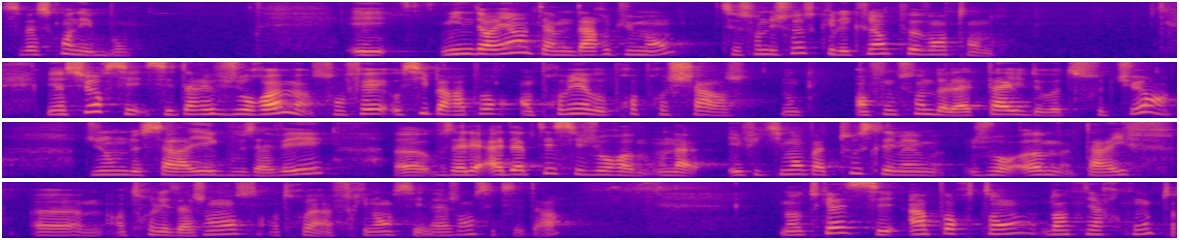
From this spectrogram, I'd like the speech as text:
c'est parce qu'on est bon. Et mine de rien, en termes d'arguments, ce sont des choses que les clients peuvent entendre. Bien sûr, ces, tarifs jour-homme sont faits aussi par rapport en premier à vos propres charges. Donc, en fonction de la taille de votre structure, du nombre de salariés que vous avez, euh, vous allez adapter ces jours hommes. On n'a effectivement pas tous les mêmes jours hommes tarifs euh, entre les agences, entre un freelance et une agence, etc. Mais en tout cas, c'est important d'en tenir compte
